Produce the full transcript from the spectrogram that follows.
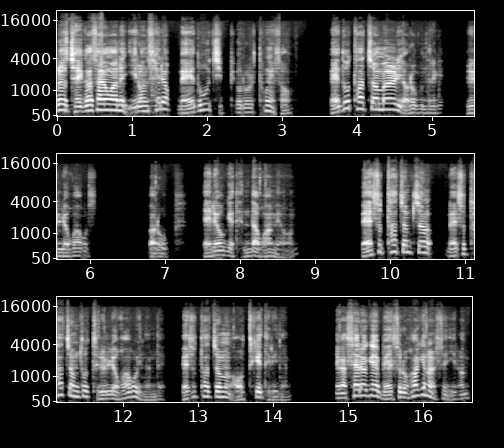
그래서 제가 사용하는 이런 세력 매도 지표를 통해서 매도 타점을 여러분들에게 드리려고 하고 있습니다. 바로 내려오게 된다고 하면 매수 타점 매수 타점도 드리려고 하고 있는데 매수 타점은 어떻게 드리냐면 제가 세력의 매수를 확인할 수 있는 이런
